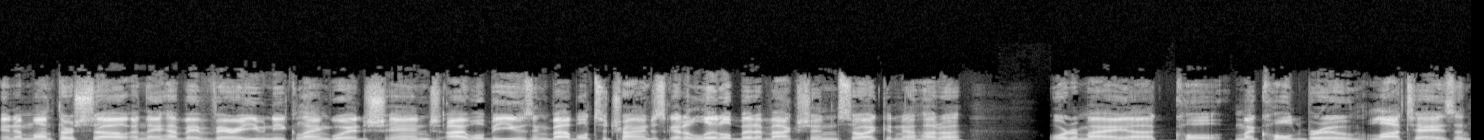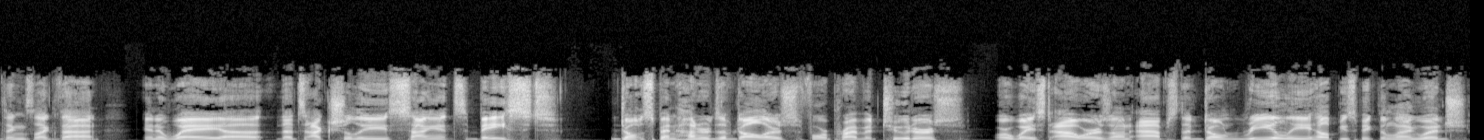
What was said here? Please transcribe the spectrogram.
in a month or so, and they have a very unique language. And I will be using Babbel to try and just get a little bit of action, so I can know how to order my uh, cold my cold brew lattes and things like that in a way uh, that's actually science based. Don't spend hundreds of dollars for private tutors or waste hours on apps that don't really help you speak the language.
